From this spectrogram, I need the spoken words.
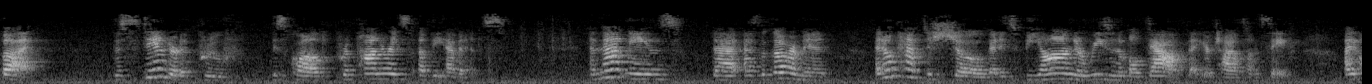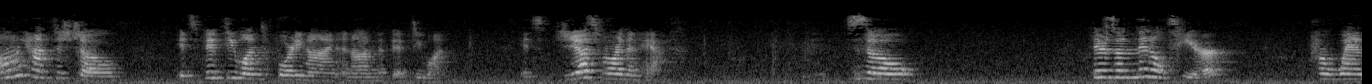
but the standard of proof is called preponderance of the evidence. And that means that as the government, I don't have to show that it's beyond a reasonable doubt that your child's unsafe. I only have to show it's 51 to 49 and I'm the 51. It's just more than half. So there's a middle tier for when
